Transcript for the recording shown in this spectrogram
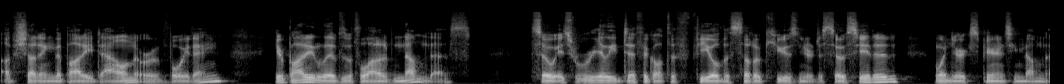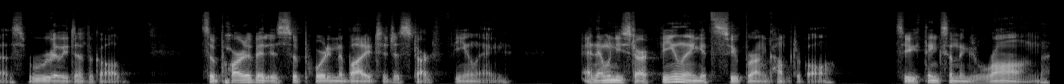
of shutting the body down or avoiding, your body lives with a lot of numbness. So it's really difficult to feel the subtle cues and you're dissociated when you're experiencing numbness. Really difficult. So part of it is supporting the body to just start feeling. And then when you start feeling, it's super uncomfortable. So you think something's wrong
